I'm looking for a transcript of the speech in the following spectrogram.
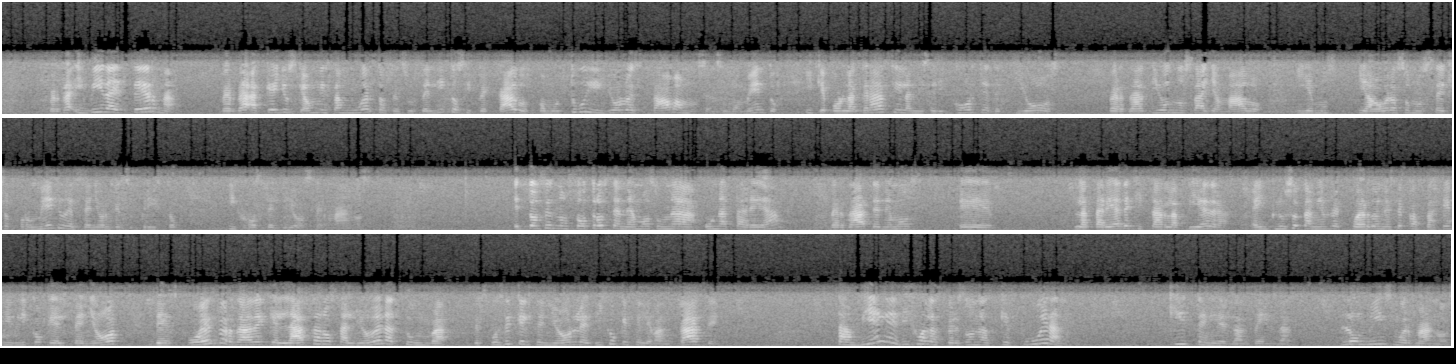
¿verdad? Y vida eterna, ¿verdad? Aquellos que aún están muertos en sus delitos y pecados, como tú y yo lo estábamos en su momento, y que por la gracia y la misericordia de Dios, ¿verdad? Dios nos ha llamado y, hemos, y ahora somos hechos por medio del Señor Jesucristo, hijos de Dios, hermanos. Entonces nosotros tenemos una, una tarea, ¿verdad? Tenemos eh, la tarea de quitar la piedra. E incluso también recuerdo en este pasaje bíblico que el Señor, después, ¿verdad?, de que Lázaro salió de la tumba, después de que el Señor le dijo que se levantase, también le dijo a las personas que fueran, quítenles las vendas. Lo mismo, hermanos.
